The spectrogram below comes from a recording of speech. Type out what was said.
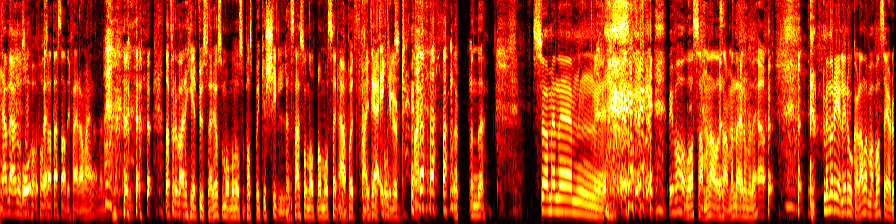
Ja, men det er jo noen som på- påstår at det er stadig av meg, da. Men, nei, for å være helt useriøs så må man også passe på å ikke skille seg, sånn at man må selge Ja, på et feil tidspunkt. det er ikke lurt. Men eh, så, men um, Vi får holde oss sammen, alle sammen. Det er noe med det. Men når det gjelder Rogaland, hva, hva ser du,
